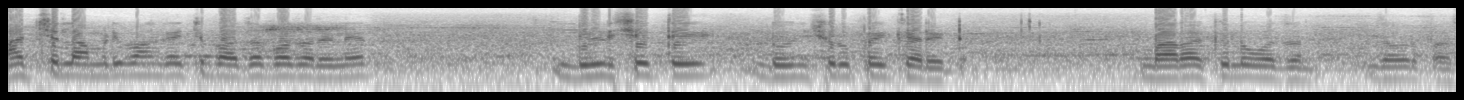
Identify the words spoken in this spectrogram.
आजचे लांबडी वांग्याचे बाजारभाव झालेले आहेत. दीडशे ते दोनशे रुपये कॅरेट. बारा किलो वजन जवळपास.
